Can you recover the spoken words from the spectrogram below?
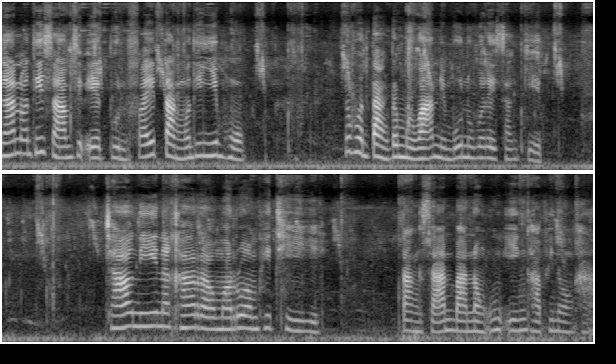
งานวันที่ 31ผุ่นไฟตั้งวันที่ 26ก็ผลตั้งแต่มือวานนี่บุหนูก็เลยสังเกต เช้านี้นะคะ เรามาร่วมพิธีตั้งศาลบานน้องอุ้งอิงค่ะพี่น้องค่ะ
